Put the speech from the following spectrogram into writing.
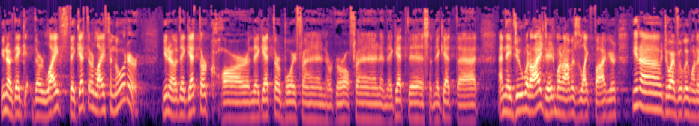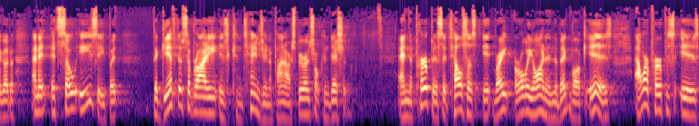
you know, they get their life, they get their life in order you know, they get their car and they get their boyfriend or girlfriend and they get this and they get that. And they do what I did when I was like five years. You know, do I really want to go to? And it, it's so easy. But the gift of sobriety is contingent upon our spiritual condition. And the purpose, it tells us it right early on in the big book, is our purpose is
